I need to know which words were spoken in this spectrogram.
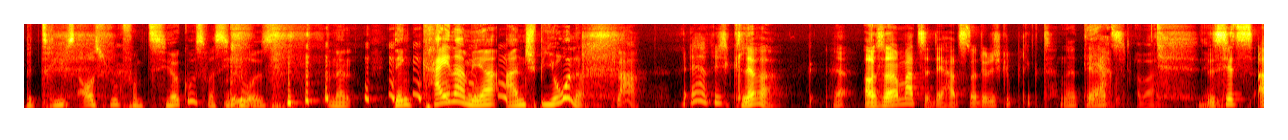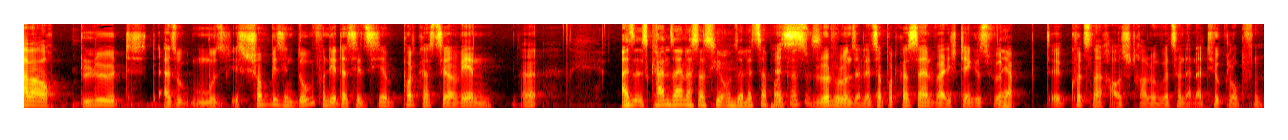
Betriebsausflug vom Zirkus? Was ist hier los? Und dann denkt keiner mehr an Spione. Klar. Ja, richtig clever. Ja. Außer Matze, der hat es natürlich geblickt. Ne? Der Ja, hat's. gut, aber Das ist jetzt aber auch blöd, also muss, ist schon ein bisschen dumm von dir, das jetzt hier im Podcast zu erwähnen. Ne? Also es kann sein, dass das hier unser letzter Podcast Es ist. wird wohl unser letzter Podcast sein, weil ich denke, es wird Ja. äh, kurz nach Ausstrahlung wird es an deiner Tür klopfen.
